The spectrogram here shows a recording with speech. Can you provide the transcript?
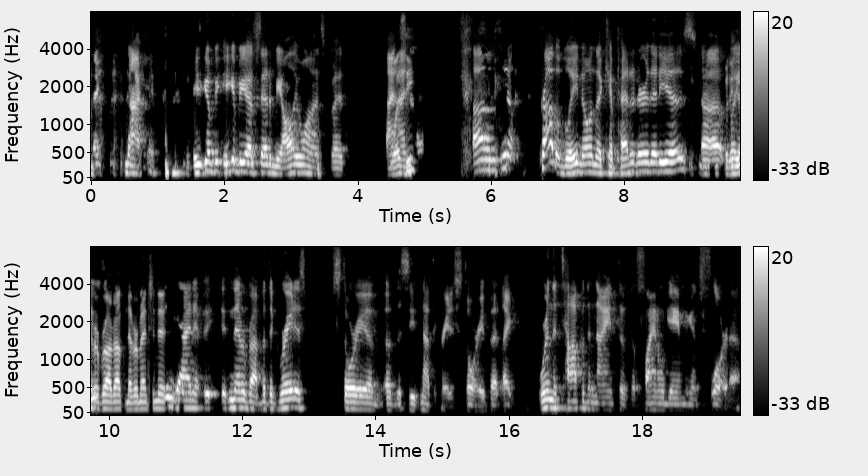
Like, not hitting. He's gonna be he could be upset at me all he wants, but was I, he? um, you know, Probably knowing the competitor that he is, uh, but he never brought up, never mentioned it. Guy, it, it never brought. But the greatest story of, of the season, not the greatest story, but like we're in the top of the ninth of the final game against Florida,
